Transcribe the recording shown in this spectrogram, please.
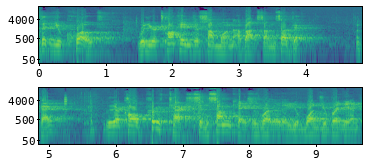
that you quote when you're talking to someone about some subject. Okay? They're called proof texts in some cases, whether they're ones you bring in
